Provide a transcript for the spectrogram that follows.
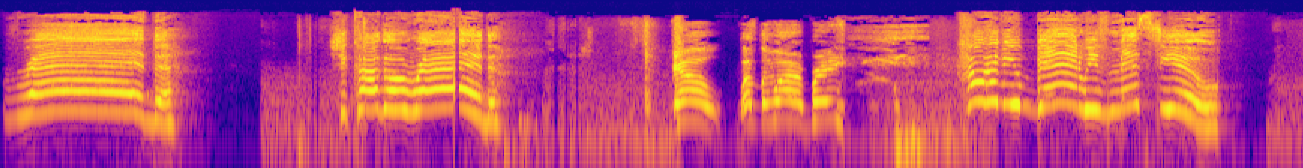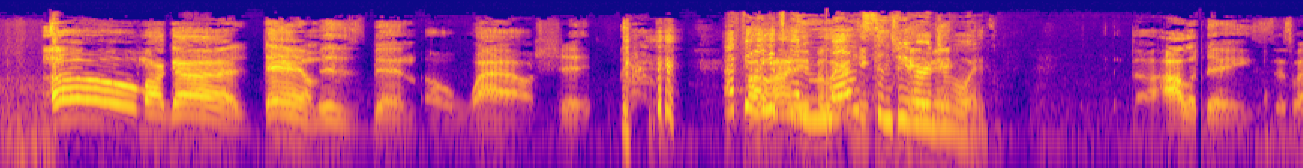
Red, Chicago Red. Yo, what's the word, Bree? How have you been? We've missed you. Oh my god. Damn, it's been a wild shit. I feel like uh, I it's been feel like I months since we've came heard your in. voice. The holidays. That's what,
